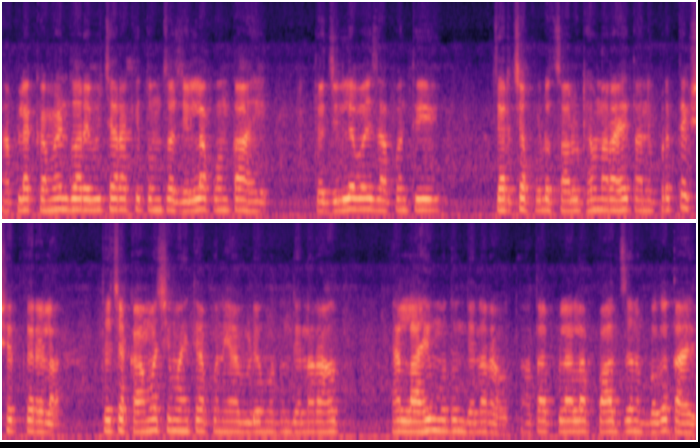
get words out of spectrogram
आपल्या कमेंटद्वारे विचारा की तुमचा जिल्हा कोणता आहे? त्या जिल्ह्यावाईज आपण ती चर्चा पुढं चालू ठेवणार आहेत आणि प्रत्येक शेतकऱ्याला त्याच्या कामाची माहिती आपण या व्हिडिओमधून देणार आहोत. ह्या लाईव्हमधून देणार आहोत. आता आपल्याला पाच जण बघत आहेत.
